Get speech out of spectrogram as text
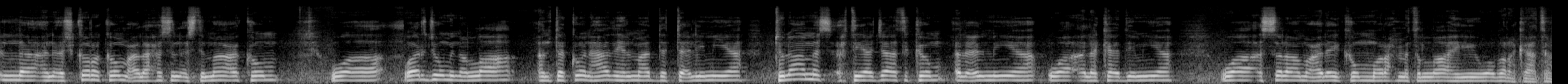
إلا أن أشكركم على حسن استماعكم وأرجو من الله أن تكون هذه المادة التعليمية تلامس احتياجاتكم العلمية والأكاديمية والسلام عليكم ورحمة الله وبركاته.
